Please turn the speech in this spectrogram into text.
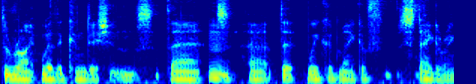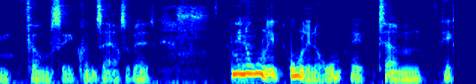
the right weather conditions, that Mm. uh, that we could make a f- staggering film sequence out of it. I mean, all in all, in all, it um, it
